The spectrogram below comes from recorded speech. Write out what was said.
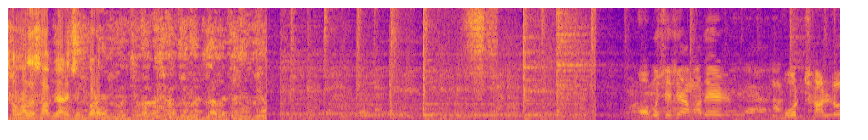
শঙ্করদা সব জানে চুপ করো। অবশেষে আমাদের বোট ছাড়লো।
